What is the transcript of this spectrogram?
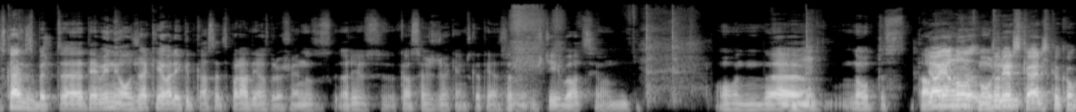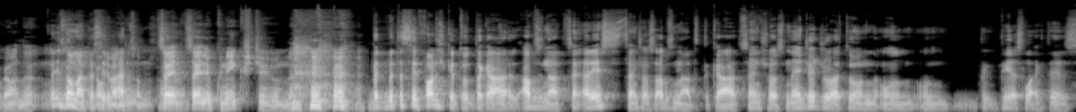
Skaidrs, bet uh, tie vinila džeki jau arī, kad kasetes parādījās, droši vien uz, arī uz kasetes džekiem skatījās ar šķībāci. Un, un, uh, nu, tas tā jā, jā nu, turpināsies tur ir mūžīgi. skaidrs, ka kaut kāda. Es domāju, tas ir vecums, Ceļ, ceļu knikšķi. Un... Bet, bet tas ir forši, ka tu apzināti, arī es cenšos apzināti, kā cenšos neģeģot un, un, un pi- pieslēgties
